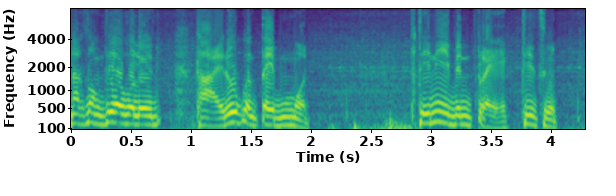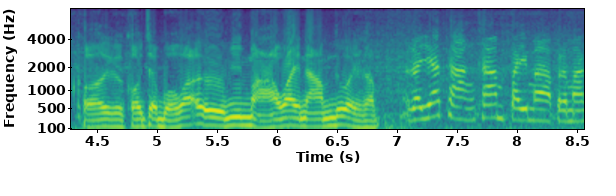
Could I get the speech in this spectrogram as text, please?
นักท่องเที่ยวก็เลยถ่ายรูปกันเต็มหมด ที่นี่เป็นแปลกที่สุดเขาเขาจะบอกว่าเออมีหมาว่ายน้ำด้วยครับ ระยะทางข้ามไปมาประมาณ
